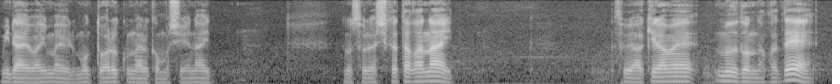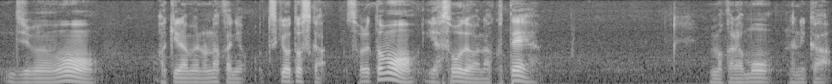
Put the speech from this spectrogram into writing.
未来は今よりもっと悪くなるかもしれない。でもそれは仕方がない。そういう諦めムードの中で自分を諦めの中に突き落とすかそれともいやそうではなくて今からも何か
